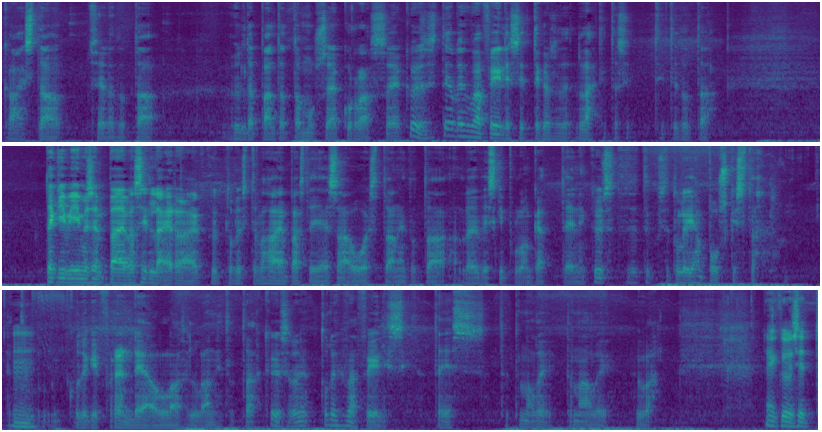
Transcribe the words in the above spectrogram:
Kahdestaan siellä tota, yltäpäältä tomussa ja kurassa. Ja kyllä se sitten oli hyvä fiilis sitten, kun se lähti sitten, sitten tota, teki viimeisen päivän sillä erää ja kyllä tuli sitten vähän ajan päästä jeesaa uudestaan, niin tota, löi viskipullon kätteen, niin kyllä se, se, se tuli ihan puskista. Että mm. Kuitenkin frendejä ollaan sillä niin tota, kyllä se oli, tuli hyvä fiilis siitä, että jes, tämä oli, tämä oli hyvä. Niin kyllä sit,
